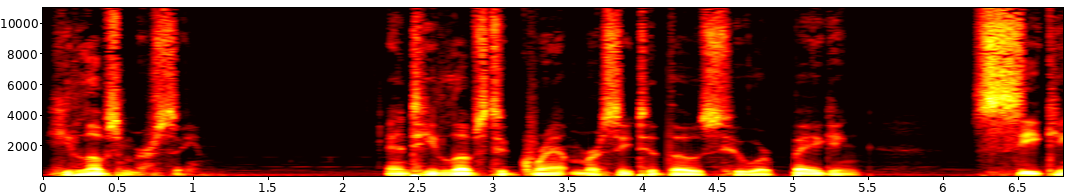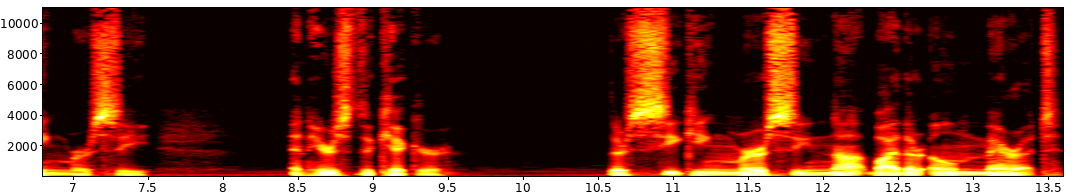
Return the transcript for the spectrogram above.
he loves mercy. And he loves to grant mercy to those who are begging, seeking mercy. And here's the kicker. They're seeking mercy not by their own merit.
